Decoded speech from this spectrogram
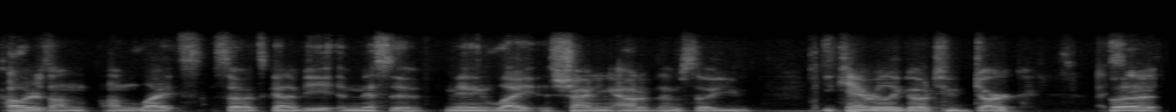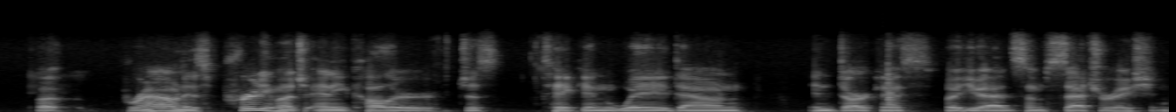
colors on on lights, so it's going to be emissive, meaning light is shining out of them. So you you can't really go too dark, I see. but but brown is pretty much any color just taken way down in darkness, but you add some saturation.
